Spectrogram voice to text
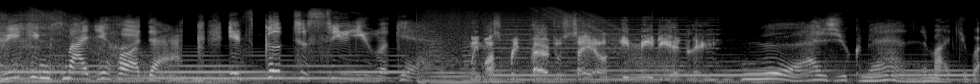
Greetings, mighty Hordak. It's good to see you again. We must prepare to sail immediately. As you command, mighty one.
